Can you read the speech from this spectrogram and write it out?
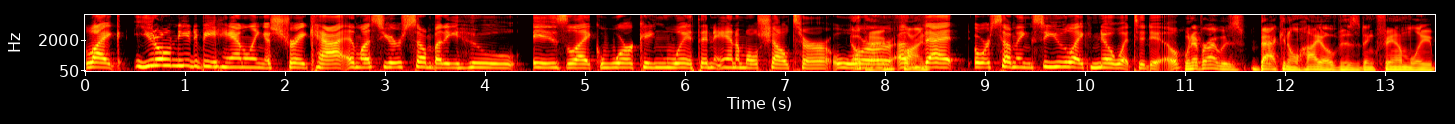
like you don't need to be handling a stray cat unless you're somebody who is like working with an animal shelter or Okay, a fine. vet or something so you like know what to do. Whenever I was back in Ohio visiting family,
